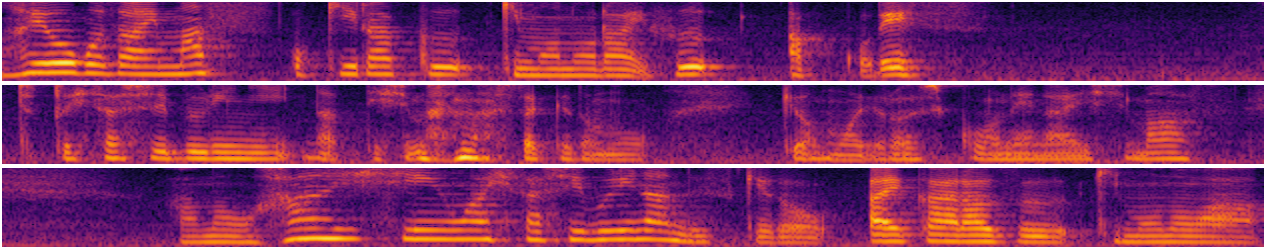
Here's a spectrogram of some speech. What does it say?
おはようございます。お気楽着物ライフあっこです。ちょっと久しぶりになってしまいましたけども今日もよろしくお願いします。あの配信は久しぶりなんですけど相変わらず着物は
